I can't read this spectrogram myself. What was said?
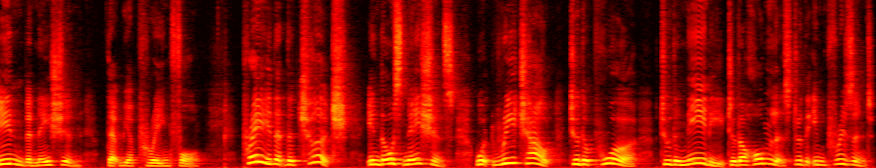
in the nation that we are praying for. Pray that the church in those nations would reach out to the poor, to the needy, to the homeless, to the imprisoned,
